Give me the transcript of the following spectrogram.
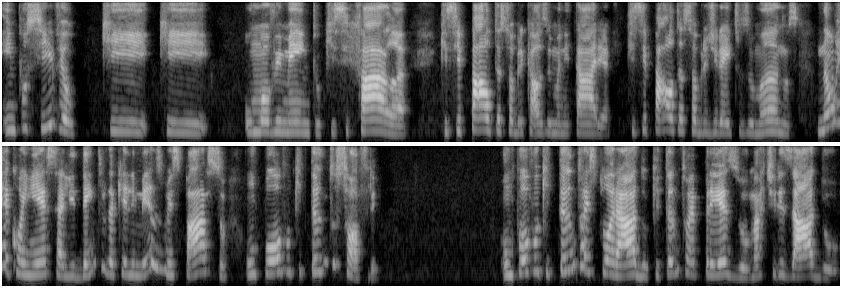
impossível que, que o movimento que se fala, que se pauta sobre causa humanitária, que se pauta sobre direitos humanos, não reconheça ali dentro daquele mesmo espaço um povo que tanto sofre um povo que tanto é explorado, que tanto é preso, martirizado.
